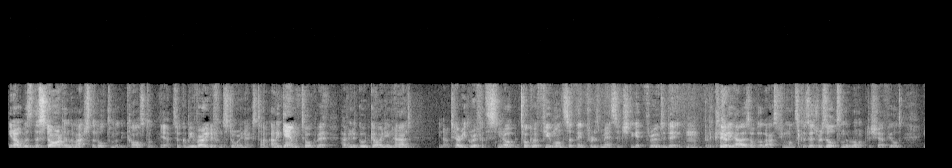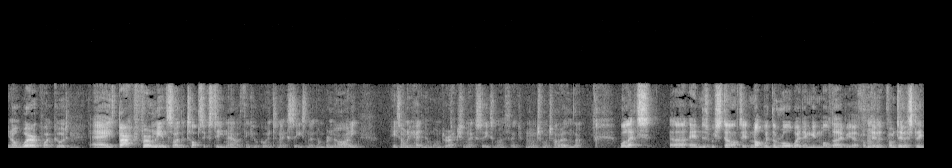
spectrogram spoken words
you know, it was the start in the match that ultimately cost him. Yeah. So it could be a very different story next time. And again, we talk about having a good guiding hand. You know, Terry Griffiths, you know, it took a few months, I think, for his message to get through to Ding, Hmm. but it clearly has over the last few months because his results in the run up to Sheffield, you know, were quite good. Hmm. Uh, he's back firmly inside the top 16 now. I think he'll go into next season at number nine. He's only heading in one direction next season, I think, Hmm. much, much higher than that. Well, let's uh, end as we started, not with the royal wedding in Moldavia from, Dyn- from Dynasty,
